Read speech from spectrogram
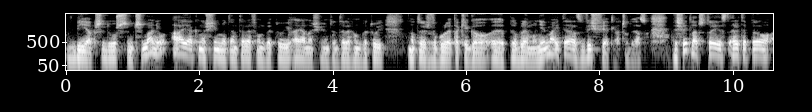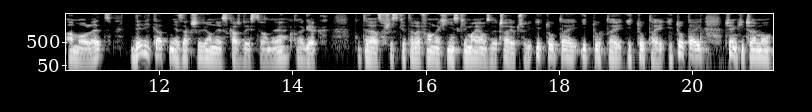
wbija przy dłuższym trzymaniu, a jak nosimy ten telefon w etui, a ja nosiłem ten telefon w etui, no to już w ogóle takiego problemu nie ma. I teraz wyświetlacz od razu. Wyświetlacz to jest LTPO AMOLED, delikatnie zakrzywiony z każdej strony, tak jak teraz wszystkie telefony chińskie mają w zwyczaju, czyli i tutaj, i tutaj, i tutaj, i tutaj, dzięki czemu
